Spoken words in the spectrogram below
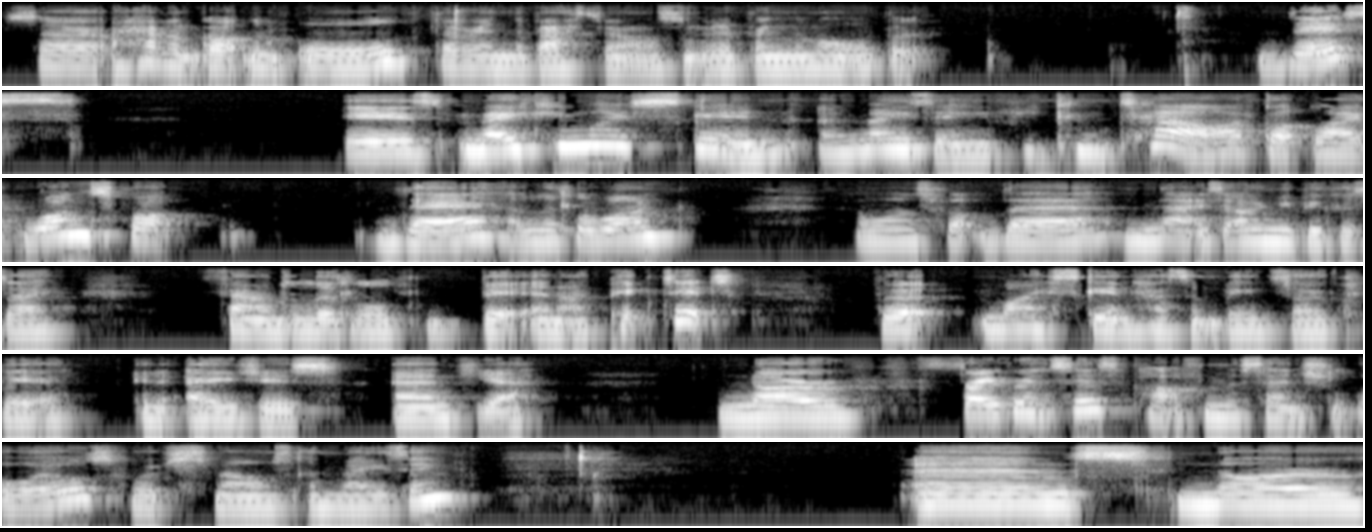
So I haven't got them all. They're in the bathroom. I wasn't going to bring them all, but this is making my skin amazing. If you can tell, I've got like one spot there, a little one, and one spot there, and that is only because I found a little bit and I picked it, but my skin hasn't been so clear in ages. And yeah, no fragrances apart from essential oils, which smells amazing. And no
